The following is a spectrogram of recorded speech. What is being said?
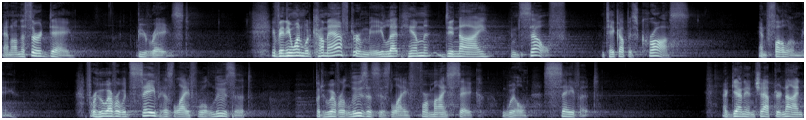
And on the third day, be raised. If anyone would come after me, let him deny himself and take up his cross and follow me. For whoever would save his life will lose it, but whoever loses his life for my sake will save it. Again in chapter 9,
